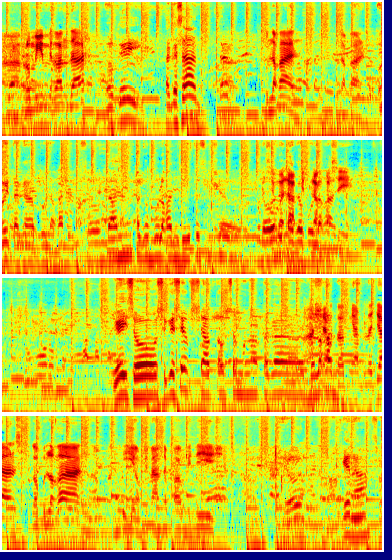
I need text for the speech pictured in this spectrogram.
Ah, Romeo Miranda, Okay, taga saan? Bulacan. Bulacan. Oy, taga Bulacan. So, ang daming taga Bulacan dito si Sir. Kasi Lolo taga malapit kasi. Okay, so sige sir, shoutout sa mga taga Ah, Bulacan. shoutout nga pala dyan sa taga Bulacan. Ang pati ang Miranda family. Shoutout. Ayun, again ha. So,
